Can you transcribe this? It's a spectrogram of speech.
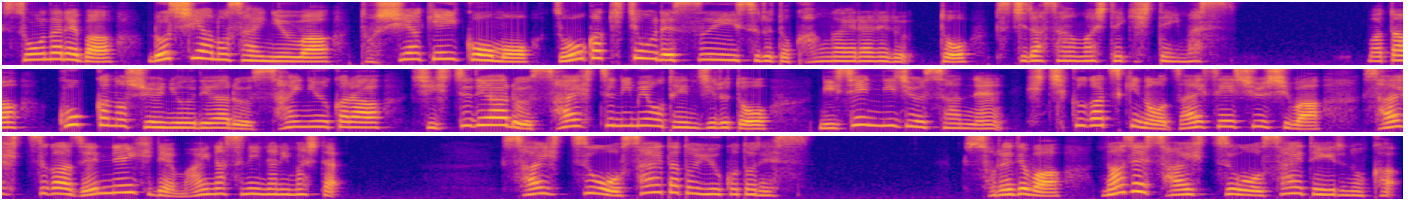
そうなれば、ロシアの歳入は年明け以降も増加基調で推移すると考えられると土田さんは指摘しています。また、国家の収入である歳入から支出である歳出に目を転じると、2023年7、9月期の財政収支は歳出が前年比でマイナスになりました。歳出を抑えたということです。それでは、なぜ歳出を抑えているのか。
